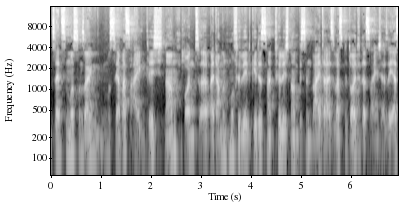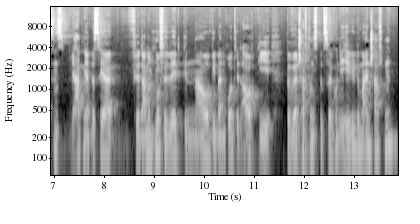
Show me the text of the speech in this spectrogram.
setzen muss und sagen muss, ja, was eigentlich? Ne? Und äh, bei Damm- und Muffelwild geht es natürlich noch ein bisschen weiter. Also was bedeutet das eigentlich? Also erstens, wir hatten ja bisher für Damm- und Muffelwild genau wie beim Rotwild auch die Bewirtschaftungsbezirke und die Hegegemeinschaften.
